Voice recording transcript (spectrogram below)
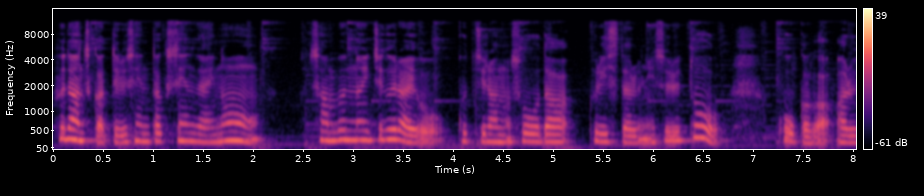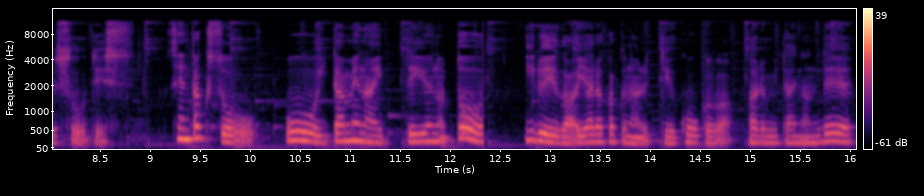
普段使ってる洗濯洗剤の3分の1ぐらいをこちらのソーダクリスタルにすると効果があるそうです。洗濯槽を傷めないっていうのと衣類が柔らかくなるっていう効果があるみたいなんで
